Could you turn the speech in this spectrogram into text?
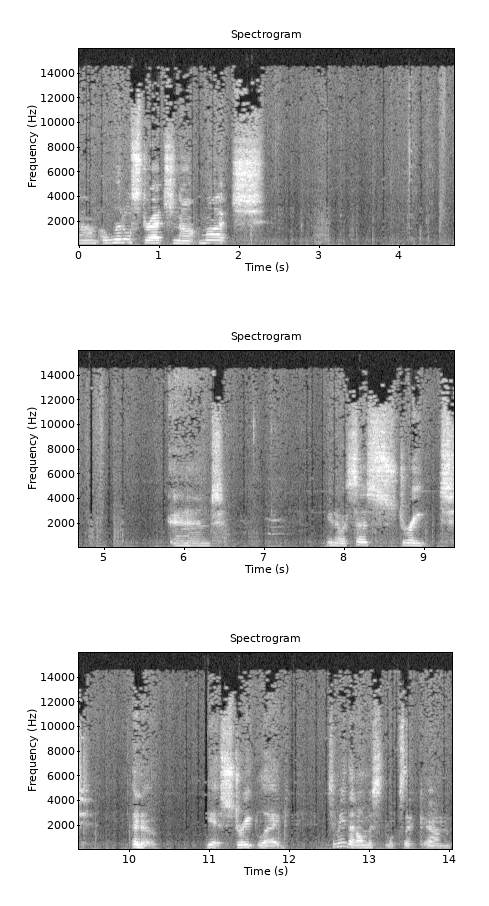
Um, a little stretch, not much. and you know it says straight oh no yeah straight leg to me that almost looks like um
